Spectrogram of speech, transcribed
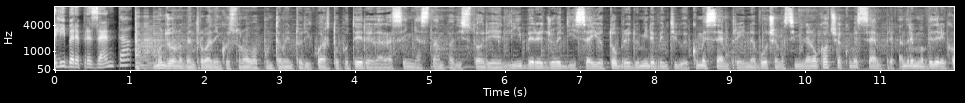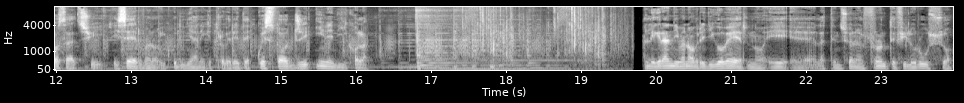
Libere presenta. Buongiorno, bentrovati in questo nuovo appuntamento di Quarto Potere, la rassegna stampa di Storie Libere, giovedì 6 ottobre 2022. Come sempre in voce Massimiliano Coccia e come sempre andremo a vedere cosa ci riservano i quotidiani che troverete quest'oggi in edicola. Le grandi manovre di governo e eh, l'attenzione al fronte filorusso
